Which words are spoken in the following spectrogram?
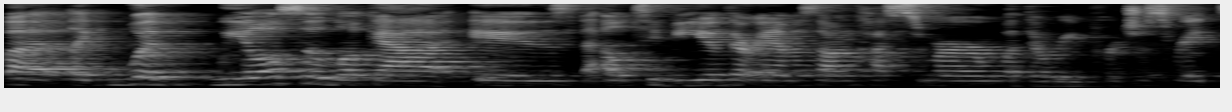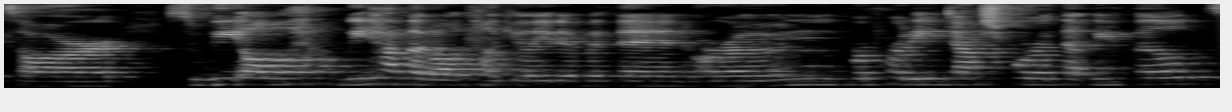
But like what we also look at is the LTV of their Amazon customer, what their repurchase rates are. So we all we have that all calculated within our own reporting dashboard that we've built.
